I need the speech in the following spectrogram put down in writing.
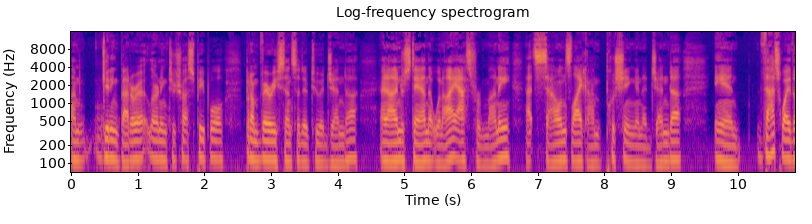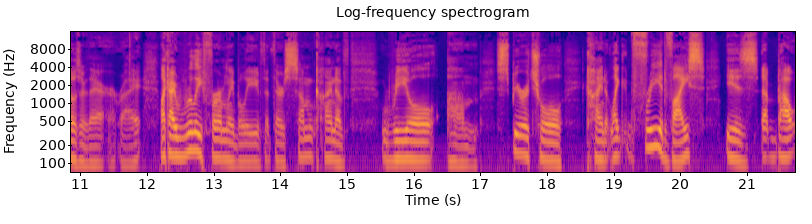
I'm getting better at learning to trust people, but I'm very sensitive to agenda. And I understand that when I ask for money, that sounds like I'm pushing an agenda. And that's why those are there, right? Like, I really firmly believe that there's some kind of real um, spiritual kind of like free advice is about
